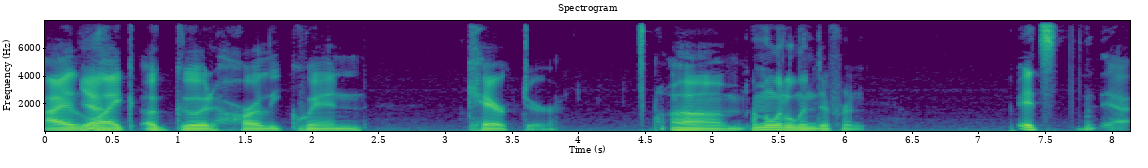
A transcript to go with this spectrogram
I Yeah. like a good Harley Quinn character. Um, I'm a little indifferent. it's uh,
